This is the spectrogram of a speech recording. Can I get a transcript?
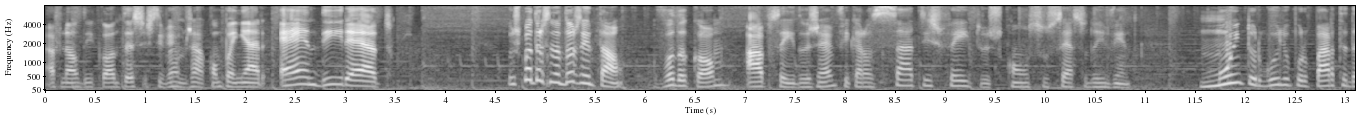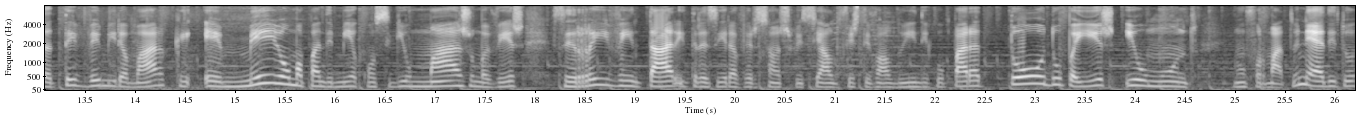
Afinal de contas, estivemos a acompanhar em direto. Os patrocinadores então, Vodacom, APSA e do GEM ficaram satisfeitos com o sucesso do evento muito orgulho por parte da TV Miramar, que em meio a uma pandemia conseguiu mais uma vez se reinventar e trazer a versão especial do Festival do Índico para todo o país e o mundo, num formato inédito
